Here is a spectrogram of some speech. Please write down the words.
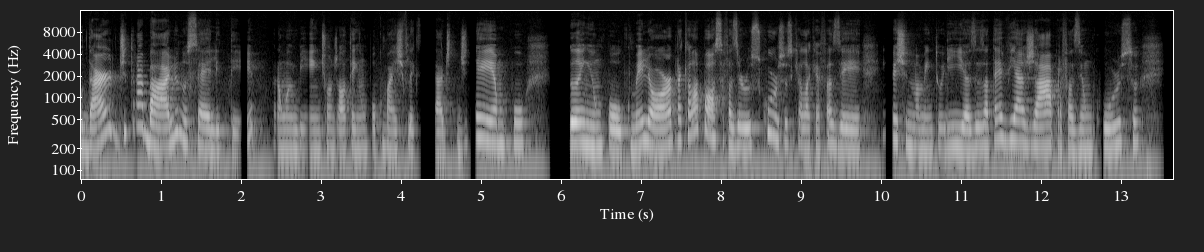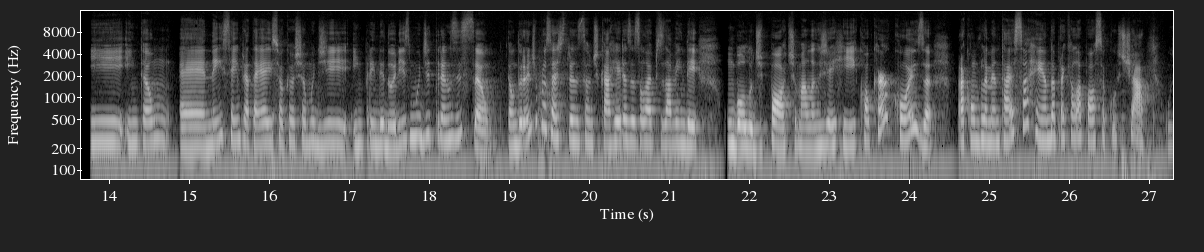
mudar de trabalho no CLT para um ambiente onde ela tenha um pouco mais de flexibilidade de tempo, ganhe um pouco melhor para que ela possa fazer os cursos que ela quer fazer, investir numa mentoria, às vezes até viajar para fazer um curso. E então, é, nem sempre, até isso é o que eu chamo de empreendedorismo de transição. Então, durante o processo de transição de carreira, às vezes ela vai precisar vender um bolo de pote, uma lingerie, qualquer coisa para complementar essa renda para que ela possa custear os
